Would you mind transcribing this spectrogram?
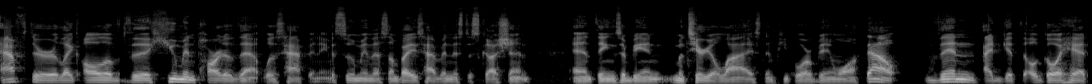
after like all of the human part of that was happening assuming that somebody's having this discussion and things are being materialized and people are being walked out then I'd get the oh, go ahead.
